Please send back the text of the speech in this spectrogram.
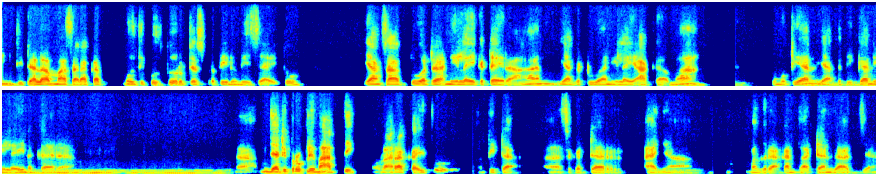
di dalam masyarakat multikultur dan seperti Indonesia itu. Yang satu adalah nilai kedaerahan, yang kedua nilai agama, kemudian yang ketiga nilai negara. Nah, menjadi problematik olahraga itu tidak uh, sekedar hanya menggerakkan badan saja.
